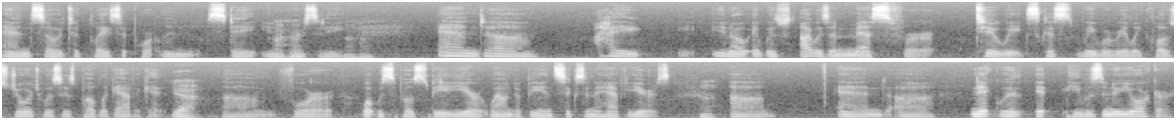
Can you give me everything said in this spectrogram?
And so it took place at Portland State University. Uh-huh. And uh, I, you know, it was, I was a mess for two weeks because we were really close. George was his public advocate Yeah. um, for what was supposed to be a year. It wound up being six and a half years. Huh. Um, and uh, Nick was it, he was a New Yorker,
